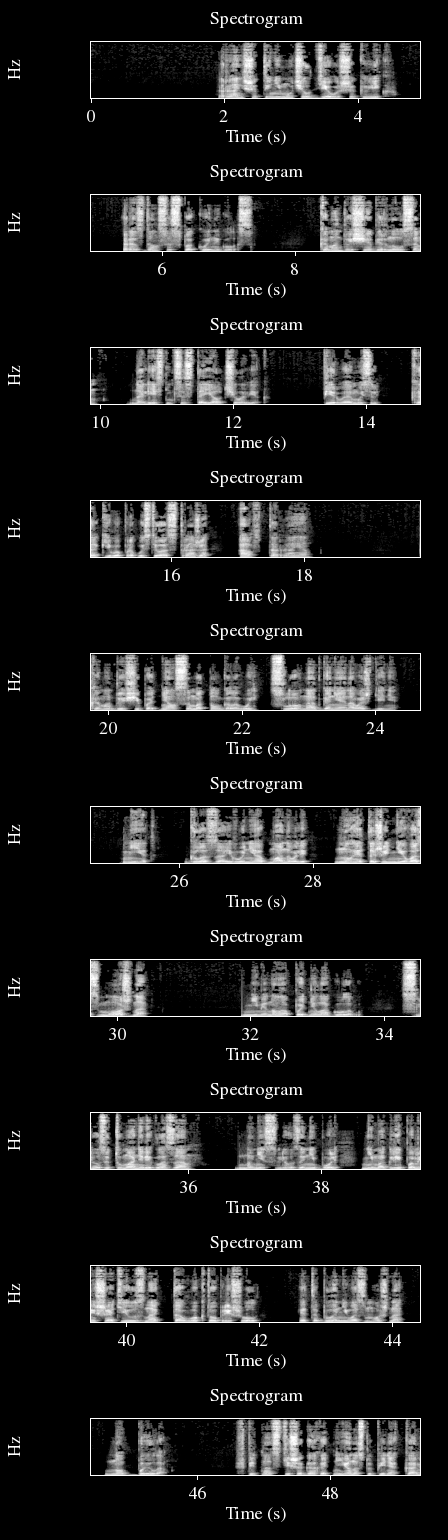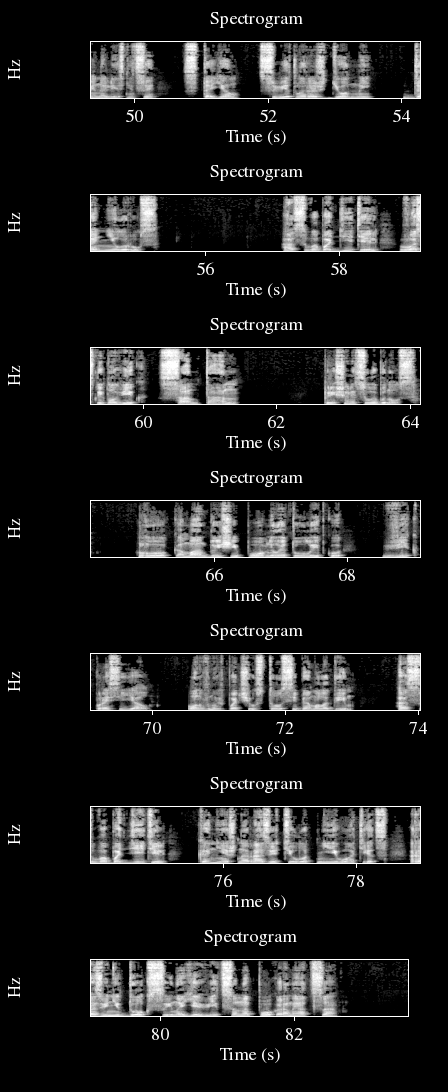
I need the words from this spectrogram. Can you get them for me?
«Раньше ты не мучил девушек, Вик», – раздался спокойный голос. Командующий обернулся. На лестнице стоял человек. Первая мысль – как его пропустила стража, а вторая – Командующий поднялся, мотнул головой, словно отгоняя наваждение. Нет, глаза его не обманывали, но это же невозможно! Неминоа подняла голову. Слезы туманили глаза, но ни слезы, ни боль не могли помешать ей узнать того, кто пришел. Это было невозможно, но было. В пятнадцати шагах от нее на ступенях каменной лестницы стоял светлорожденный Данил Рус. «Освободитель!» – воскликнул Вик. «Сантан!» Пришелец улыбнулся. О, командующий помнил эту улыбку. Вик просиял. Он вновь почувствовал себя молодым. «Освободитель!» Конечно, разве Тилот не его отец? Разве не долг сына явиться на похороны отца?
